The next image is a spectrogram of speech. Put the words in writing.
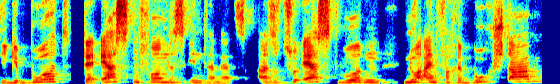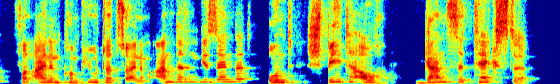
die Geburt der ersten Form des Internets. Also zuerst wurden nur einfache Buchstaben von einem Computer zu einem anderen gesendet und später auch ganze Texte.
